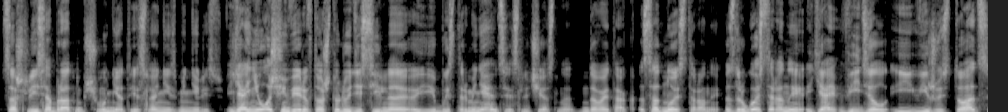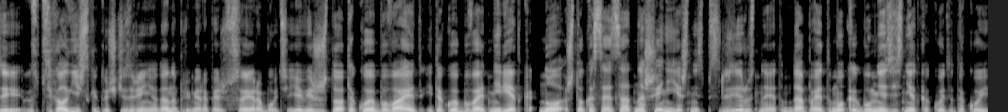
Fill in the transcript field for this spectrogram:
сошлись обратно. Почему нет, если они изменились? Я не очень верю в то, что люди сильно и быстро меняются, если честно. Давай так. С одной стороны. С другой стороны, я видел и вижу ситуации с психологической точки зрения, да, например, опять же, в своей работе. Я вижу, что такое бывает, и такое бывает нередко. Но что касается отношений, я же не специализируюсь на этом, да, поэтому как бы у меня здесь нет какой-то такой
